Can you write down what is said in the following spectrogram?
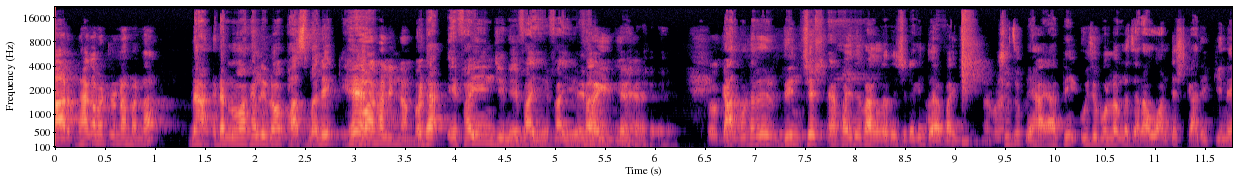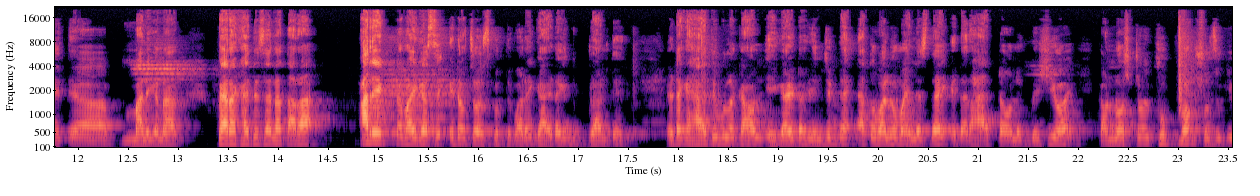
আর ঢাকা মেট্রো নাম্বার না? না এটা নোয়াখালী ফার্স্ট মালিক হ্যাঁ। নোয়াখালীর নাম্বার এটা FI engine FI FI FI. কার্বোটারের দিন শেষ এফআই তে বাংলাদেশ এটা কিন্তু এফআই সুজুকি হায়াতি ওই যে বললাম না যারা ওয়ান টেস্ট গাড়ি কিনে আহ, মালিকানার প্যারা খাইতে চায় না তারা আরেকটা বাইক আছে এটাও চয়েস করতে পারে। গাড়িটা কিন্তু ব্র্যান্ডের এটাকে হায়াতি বলার কারণ এই গাড়িটার ইঞ্জিনটা এত ভালো মাইলেজ দেয় এটার হায়াতটা অনেক বেশি হয় কারণ নষ্ট হয় খুব কম সুজুকি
